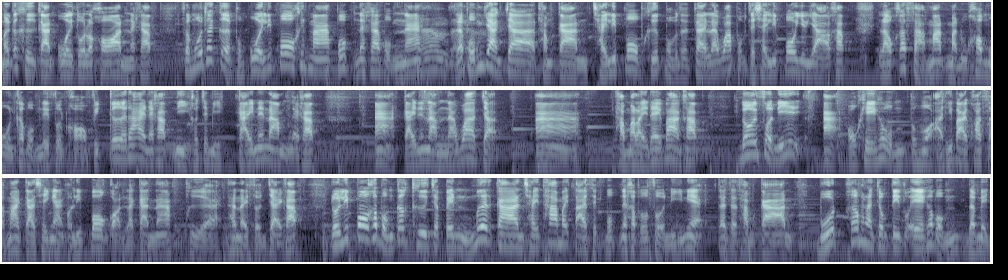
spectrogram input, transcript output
มันก็คือการอวยตัวละครนะครับสมมุติถ้าเกิดผมอวยลิปโป้ขึ้นมาปุ๊บนะครับผมนะ แล้วผมอยากจะทำการใช้ลิปโป้คือผมตัดใจแล้วว่าผมจะใช้ลิปโป้ยาวๆครับเราก็สามารถมาดูข้อมูลครับผมในส่วนของฟิกเกอร์ได้นะครับนี่เขาจะมีไกด์แนะนำนะครับอ่าไกด์แนะนำนะว่าจะอ่าทำอะไรได้บ้างครับ โดยส่วนนี้อะโอเคครับผมผมอธิบายความสามารถการใช้งานของลิปโป้ก่อนละกันนะเผื่อท่านไหนสนใจครับ โดยลิปโป้ครับผมก็คือจะเป็นเมื่อการใช้ท่าไม่ตายเสร็จปุ๊บนะครับตรงส่วนนี้เนี่ยก็จะทำการบูตเพิ่มพลังโจมตีตัวเองครับผมดาเมจ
